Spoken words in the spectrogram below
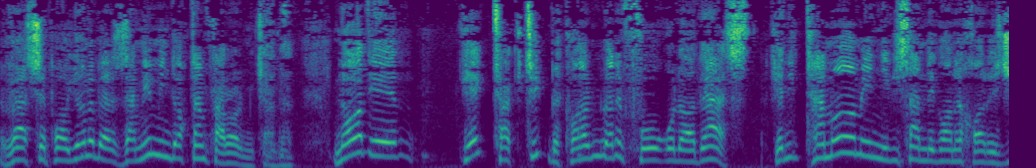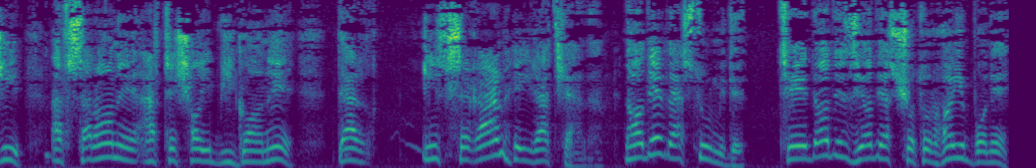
و سپاهیان بر زمین مینداختن فرار می‌کردن. نادر یک تاکتیک به کار می‌بره فوقالعاده است. یعنی تمام این نویسندگان خارجی افسران ارتش های بیگانه در این سه قرن حیرت کردن. نادر دستور میده. تعداد زیادی از شترهای بنه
